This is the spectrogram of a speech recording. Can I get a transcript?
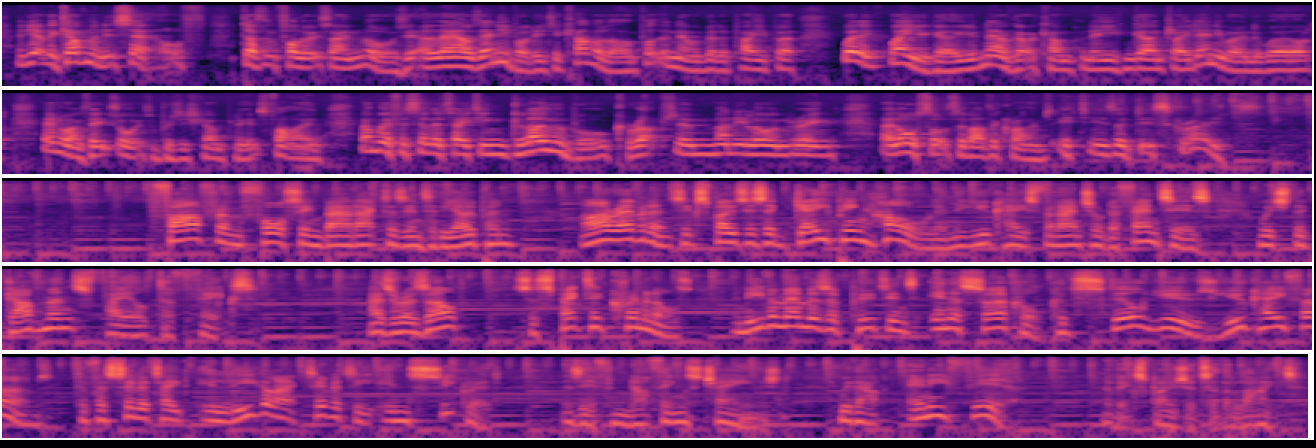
And yet the government itself doesn't follow its own laws. It allows anybody to come along, put their name on a bit of paper. Well, away you go. You've now got a company. You can go and trade anywhere in the world. Everyone thinks, oh, it's a British company. It's fine. And we're facilitating global corruption, money laundering, and all sorts of other crimes. It is a disgrace. Far from forcing bad actors into the open, our evidence exposes a gaping hole in the UK's financial defences, which the government's failed to fix. As a result, suspected criminals and even members of Putin's inner circle could still use UK firms to facilitate illegal activity in secret as if nothing's changed, without any fear of exposure to the light.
